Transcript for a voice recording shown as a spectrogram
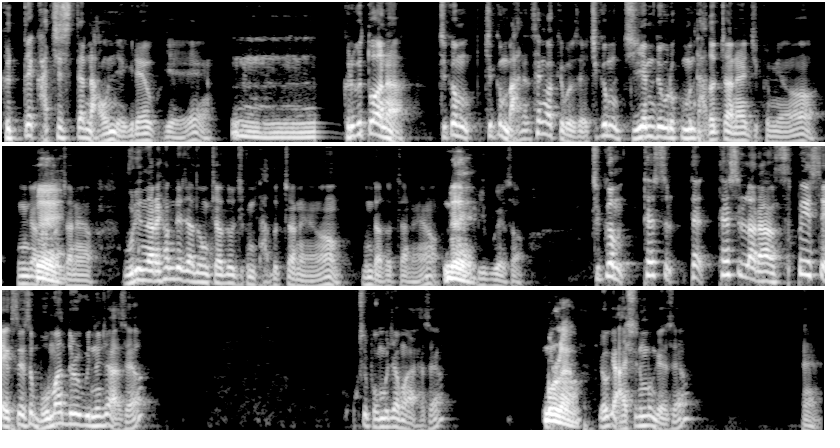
그때 같이 있을 때 나온 얘기래요 그게. 음, 그리고 또 하나 지금 지금 많은 생각해 보세요. 지금 GM도 그렇고 문 닫았잖아요 지금요. 공장 네. 닫았잖아요. 우리나라 현대자동차도 지금 닫았잖아요. 문 닫았잖아요. 네, 미국에서. 지금 테슬, 테, 슬라랑 스페이스 X에서 뭐 만들고 있는지 아세요? 혹시 본부장관 아세요? 몰라요. 여기 아시는 분 계세요? 네.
